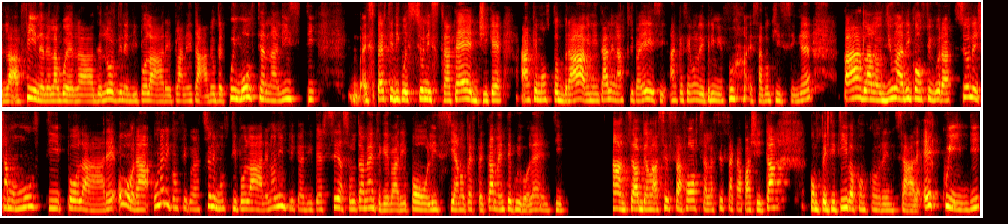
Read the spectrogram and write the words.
la fine della guerra dell'ordine bipolare planetario, per cui molti analisti, esperti di questioni strategiche, anche molto bravi in Italia e in altri paesi, anche se uno dei primi fu, è stato Kissinger, parlano di una riconfigurazione, diciamo, multipolare. Ora, una riconfigurazione multipolare non implica di per sé assolutamente che i vari poli siano perfettamente equivalenti anzi abbiano la stessa forza, la stessa capacità competitiva concorrenziale. E quindi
